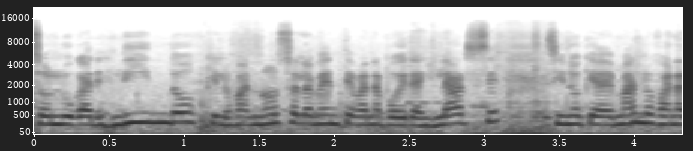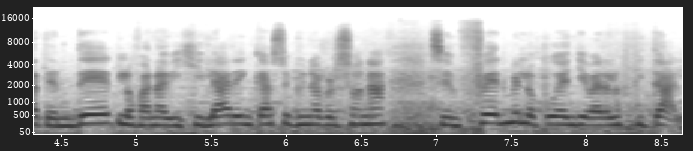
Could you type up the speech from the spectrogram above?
son lugares lindos que no solamente van a poder aislarse, sino que además los van a atender, los van a vigilar en caso de que una persona se enferme, lo puedan llevar al hospital.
